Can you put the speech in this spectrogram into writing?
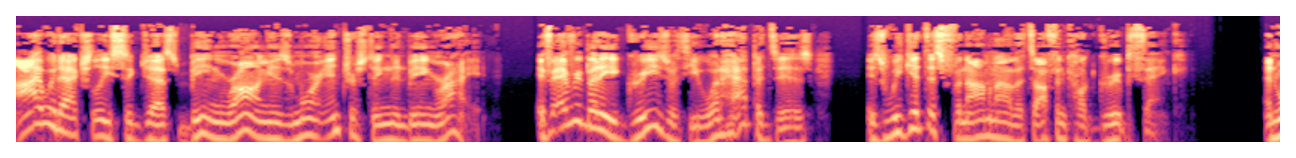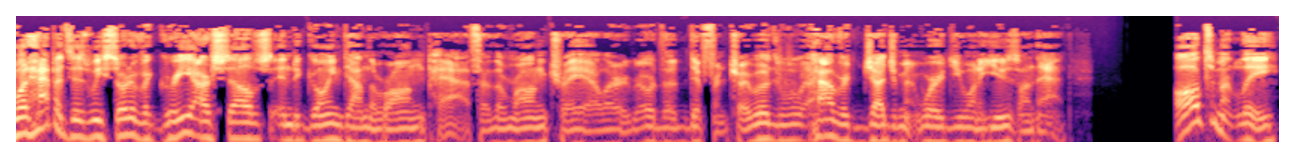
I would actually suggest being wrong is more interesting than being right. If everybody agrees with you, what happens is is we get this phenomenon that's often called groupthink. And what happens is we sort of agree ourselves into going down the wrong path or the wrong trail or, or the different trail, however judgment word you want to use on that. Ultimately,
